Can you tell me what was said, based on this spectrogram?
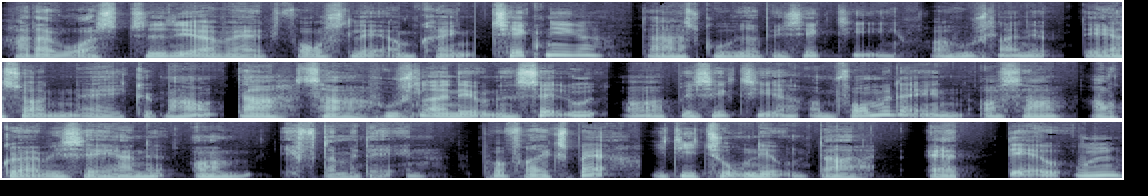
har der jo også tidligere været et forslag omkring teknikere, der skulle ud og besigtige fra huslejenævnet. Det er sådan, at i København, der tager huslejenævnet selv ud og besigtiger om formiddagen, og så afgør vi sagerne om eftermiddagen. På Frederiksberg, i de to nævn, der er derude,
